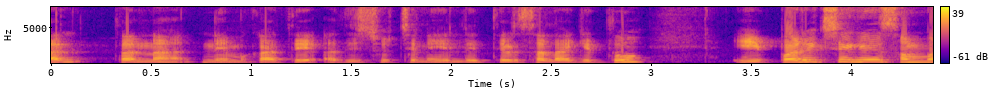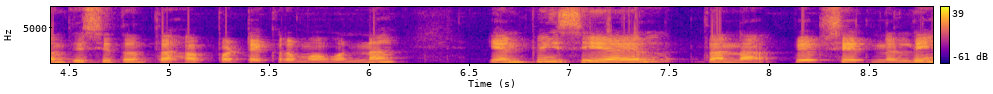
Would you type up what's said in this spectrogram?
ಎಲ್ ತನ್ನ ನೇಮಕಾತಿ ಅಧಿಸೂಚನೆಯಲ್ಲಿ ತಿಳಿಸಲಾಗಿದ್ದು, ಈ ಪರೀಕ್ಷೆಗೆ ಸಂಬಂಧಿಸಿದಂತಹ ಪಠ್ಯಕ್ರಮವನ್ನು ಎನ್ ಪಿ ಸಿ ಎಲ್ ತನ್ನ ವೆಬ್ಸೈಟ್ನಲ್ಲಿ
